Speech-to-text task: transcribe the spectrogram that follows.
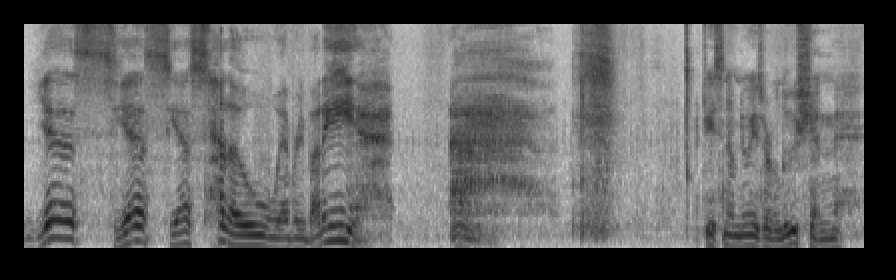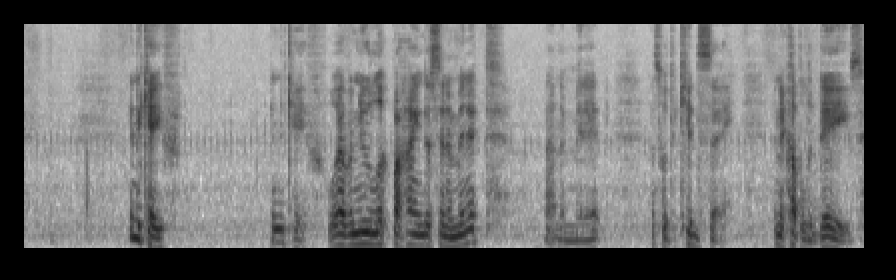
Yes, yes, yes. Hello, everybody. Ah. Jason. New 80's Revolution in the cave. In the cave. We'll have a new look behind us in a minute. Not in a minute. That's what the kids say. In a couple of days.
